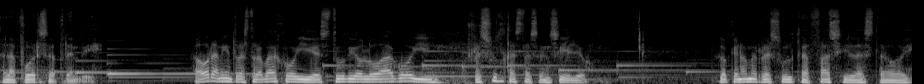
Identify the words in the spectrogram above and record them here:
A la fuerza aprendí. Ahora mientras trabajo y estudio lo hago y resulta hasta sencillo. Lo que no me resulta fácil hasta hoy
